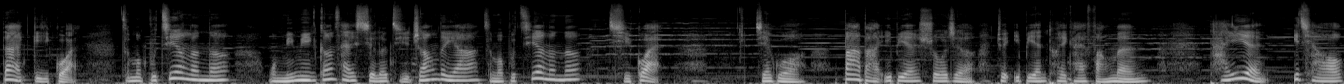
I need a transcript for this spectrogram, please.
但奇怪，怎么不见了呢？我明明刚才写了几张的呀，怎么不见了呢？奇怪。结果爸爸一边说着，就一边推开房门，抬眼一瞧，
